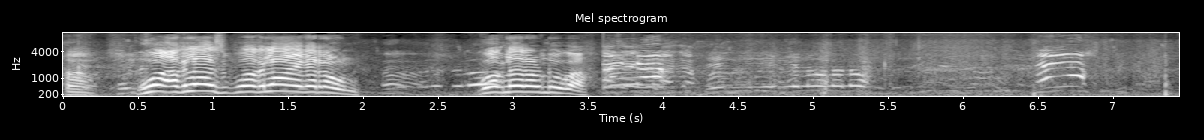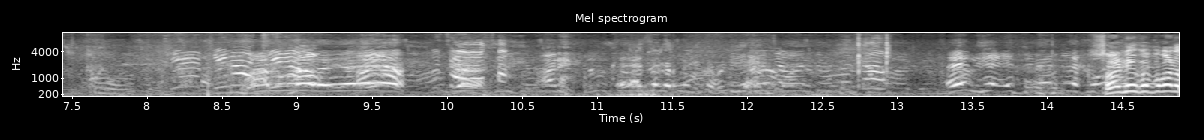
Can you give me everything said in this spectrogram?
हाँ वो अगला वो अगला आएगा राउंड वो अगला राउंड होगा। स्वर्णिम को पकड़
